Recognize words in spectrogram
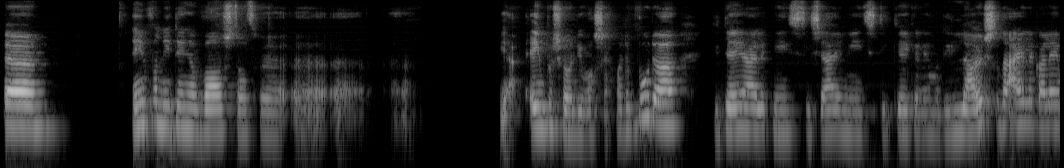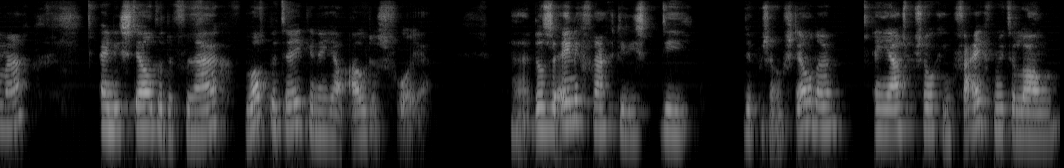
Um, een van die dingen was dat we... Uh, ja, één persoon die was zeg maar de Boeddha. Die deed eigenlijk niets, die zei niets, die keek alleen maar, die luisterde eigenlijk alleen maar. En die stelde de vraag, wat betekenen jouw ouders voor je? Dat is de enige vraag die, die, die de persoon stelde. En Ja's persoon ging vijf minuten lang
